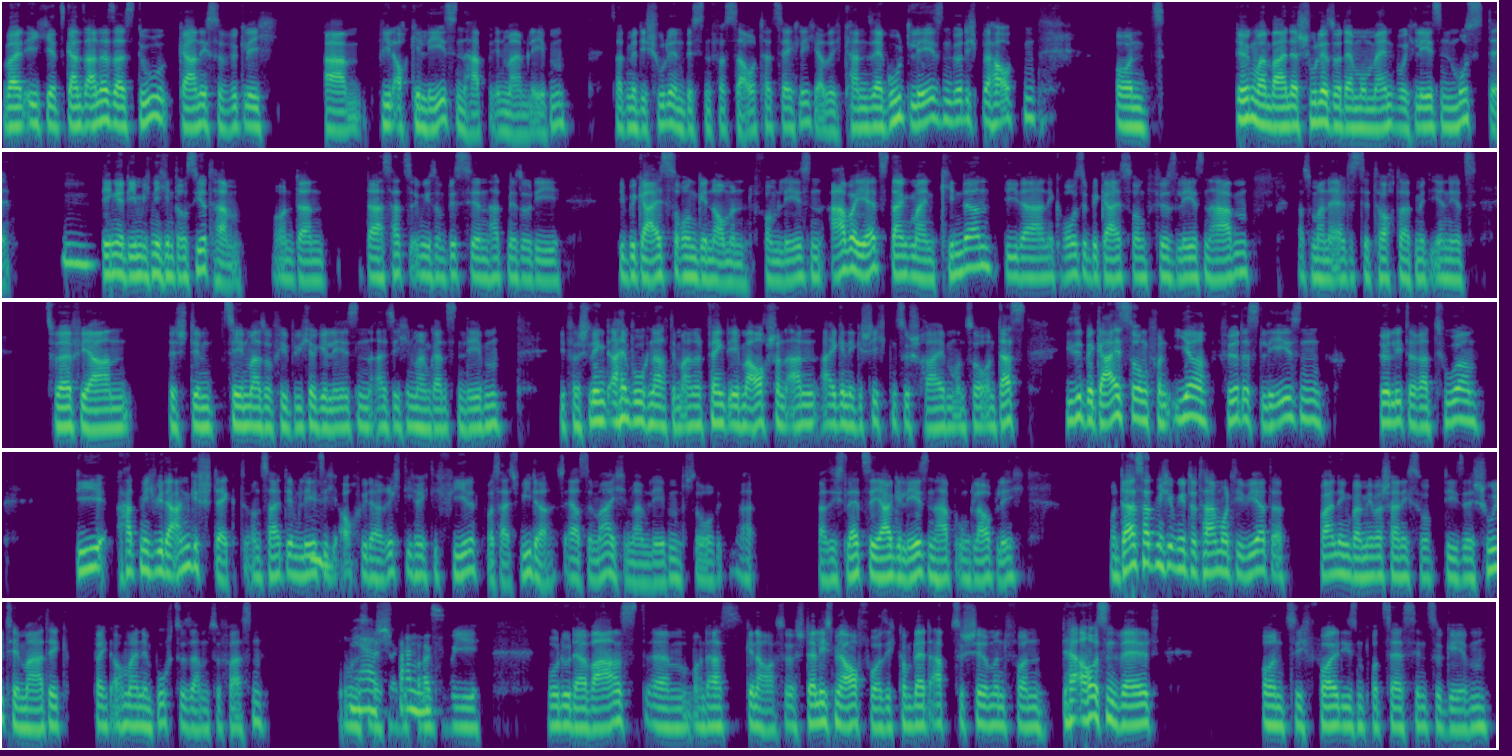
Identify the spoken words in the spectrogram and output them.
weil ich jetzt ganz anders als du gar nicht so wirklich ähm, viel auch gelesen habe in meinem Leben. Das hat mir die Schule ein bisschen versaut tatsächlich. Also ich kann sehr gut lesen, würde ich behaupten. Und irgendwann war in der Schule so der Moment, wo ich lesen musste. Mhm. Dinge, die mich nicht interessiert haben. Und dann, das hat es irgendwie so ein bisschen, hat mir so die, die Begeisterung genommen vom Lesen. Aber jetzt, dank meinen Kindern, die da eine große Begeisterung fürs Lesen haben, also meine älteste Tochter hat mit ihren jetzt zwölf Jahren bestimmt zehnmal so viele Bücher gelesen als ich in meinem ganzen Leben. Die verschlingt ein Buch nach dem anderen, fängt eben auch schon an, eigene Geschichten zu schreiben und so. Und das, diese Begeisterung von ihr für das Lesen, für Literatur, die hat mich wieder angesteckt und seitdem lese mhm. ich auch wieder richtig, richtig viel. Was heißt wieder? Das erste Mal ich in meinem Leben so, äh, was ich das letzte Jahr gelesen habe, unglaublich. Und das hat mich irgendwie total motiviert, äh, vor allen Dingen bei mir wahrscheinlich so diese Schulthematik, vielleicht auch mal in einem Buch zusammenzufassen. Und ja, spannend. Gefragt, wie, wo du da warst. Ähm, und das, genau, so stelle ich es mir auch vor, sich komplett abzuschirmen von der Außenwelt und sich voll diesem Prozess hinzugeben.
